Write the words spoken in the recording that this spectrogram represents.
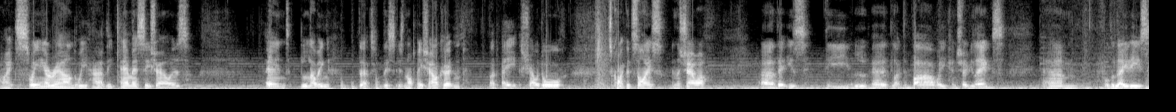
Right, swinging around we have the MSC showers and loving that this is not a shower curtain but a shower door. It's quite good size in the shower. Uh, there is the uh, like the bar where you can shave your legs um, for the ladies.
